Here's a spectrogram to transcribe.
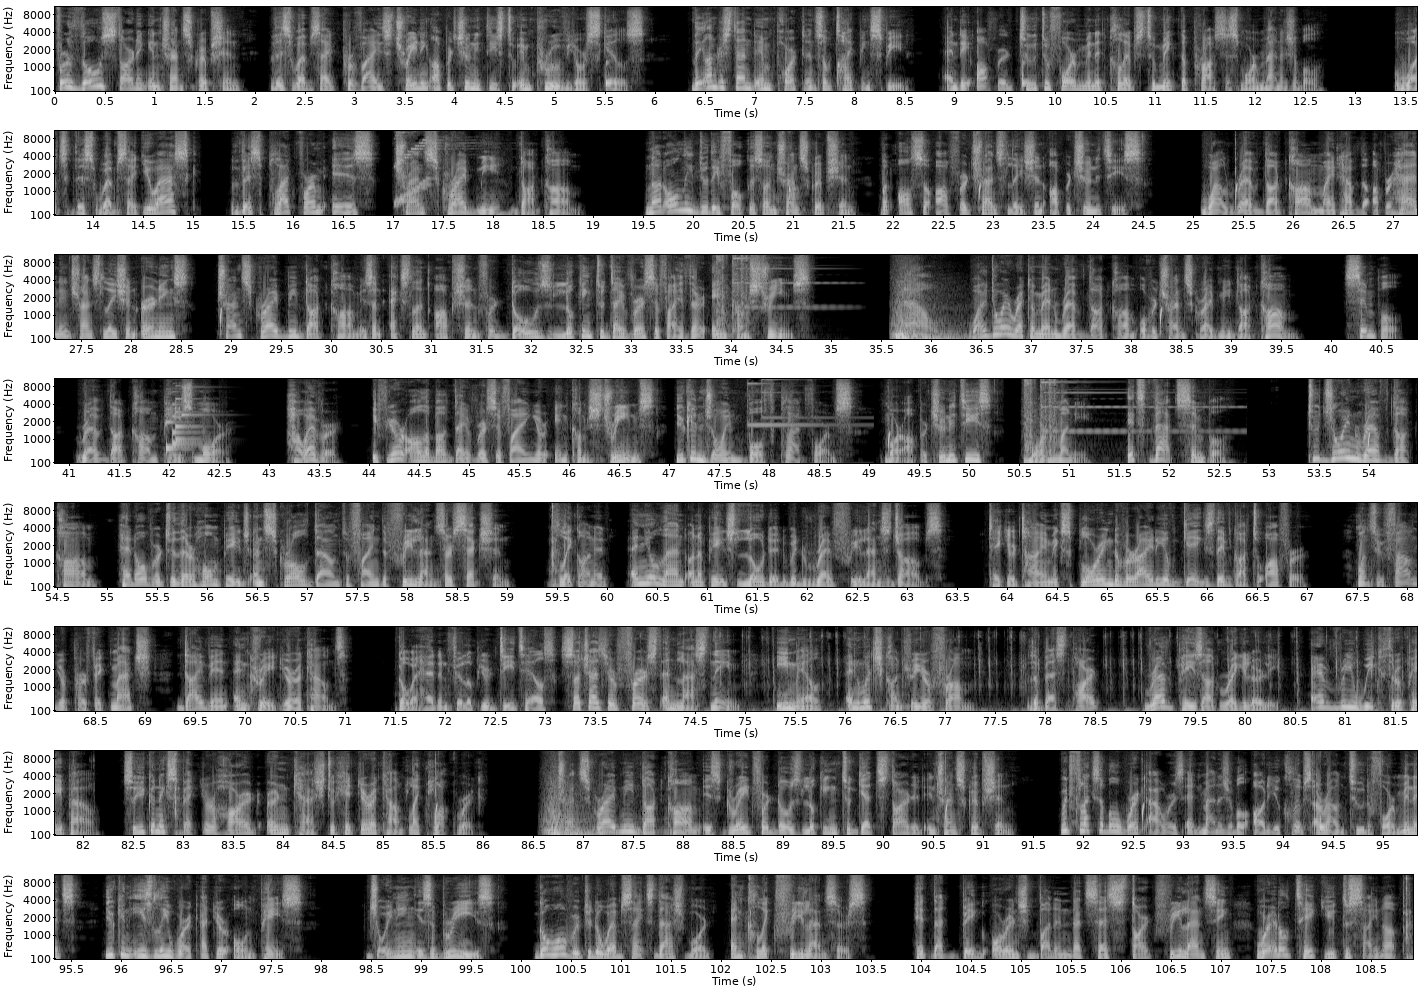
For those starting in transcription, this website provides training opportunities to improve your skills. They understand the importance of typing speed, and they offer 2 to 4 minute clips to make the process more manageable. What's this website, you ask? This platform is transcribeme.com. Not only do they focus on transcription, but also offer translation opportunities. While Rev.com might have the upper hand in translation earnings, TranscribeMe.com is an excellent option for those looking to diversify their income streams. Now, why do I recommend Rev.com over TranscribeMe.com? Simple. Rev.com pays more. However, if you're all about diversifying your income streams, you can join both platforms. More opportunities, more money. It's that simple. To join Rev.com, head over to their homepage and scroll down to find the freelancer section. Click on it and you'll land on a page loaded with Rev freelance jobs. Take your time exploring the variety of gigs they've got to offer. Once you've found your perfect match, dive in and create your account. Go ahead and fill up your details such as your first and last name, email, and which country you're from. The best part? Rev pays out regularly, every week through PayPal so you can expect your hard-earned cash to hit your account like clockwork. TranscribeMe.com is great for those looking to get started in transcription. With flexible work hours and manageable audio clips around 2 to 4 minutes, you can easily work at your own pace. Joining is a breeze. Go over to the website's dashboard and click Freelancers. Hit that big orange button that says Start Freelancing where it'll take you to sign up.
